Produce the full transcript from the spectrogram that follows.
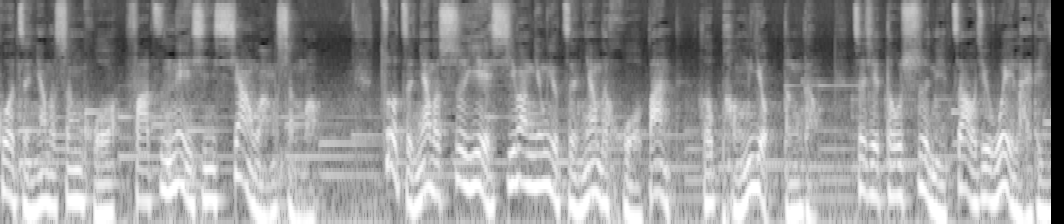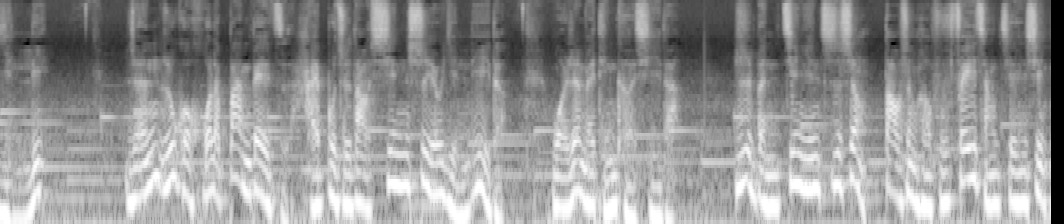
过怎样的生活，发自内心向往什么，做怎样的事业，希望拥有怎样的伙伴和朋友等等，这些都是你造就未来的引力。人如果活了半辈子还不知道心是有引力的，我认为挺可惜的。日本经营之圣稻盛和夫非常坚信，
